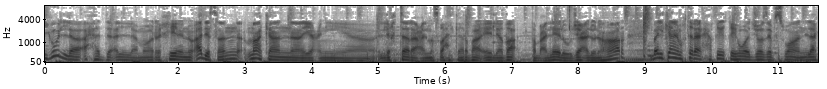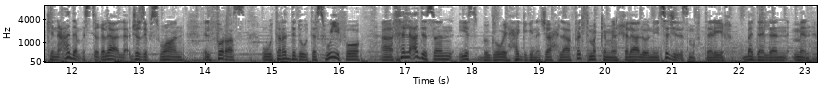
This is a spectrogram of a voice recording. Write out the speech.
يقول أحد المؤرخين إنه أديسون ما كان يعني اللي اخترع المصباح الكهربائي اللي اضاء طبعا ليل وجعله نهار بل كان المخترع الحقيقي هو جوزيف سوان. لكن عدم استغلال جوزيف سوان الفرص وتردده وتسويفه آه، خلى أديسون يسبقه ويحقق نجاح لافت تمكن من خلاله إنه يسجل اسمه في التاريخ بدلا منه.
